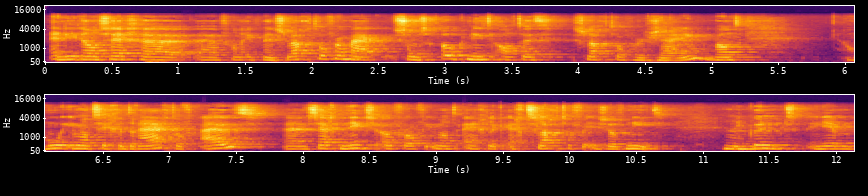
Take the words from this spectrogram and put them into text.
En die dan zeggen eh, van ik ben slachtoffer, maar soms ook niet altijd slachtoffer zijn. Want hoe iemand zich gedraagt of uit, eh, zegt niks over of iemand eigenlijk echt slachtoffer is of niet. Je Mhm. kunt je een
